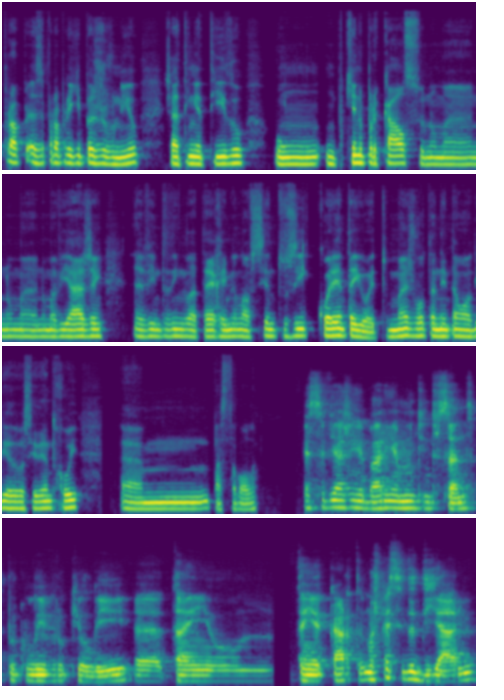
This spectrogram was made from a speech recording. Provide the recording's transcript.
próprio, a própria equipa juvenil já tinha tido um, um pequeno percalço numa, numa, numa viagem uh, vinda de Inglaterra em 1948. Mas voltando então ao dia do acidente, Rui, um, passa a bola. Essa viagem a Bari é muito interessante porque o livro que eu li uh, tem o, tem a carta, uma espécie de diário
